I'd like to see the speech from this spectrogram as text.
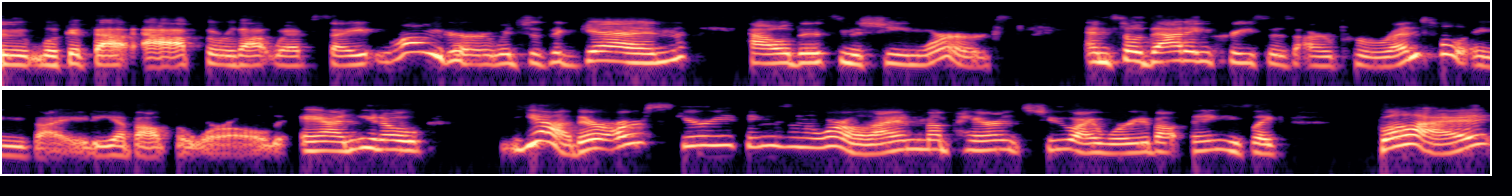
to look at that app or that website longer, which is again how this machine works. And so that increases our parental anxiety about the world. And, you know, yeah, there are scary things in the world. I'm a parent too. I worry about things like, but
